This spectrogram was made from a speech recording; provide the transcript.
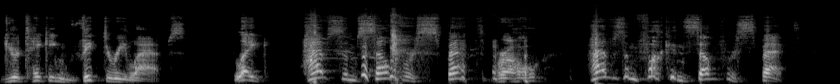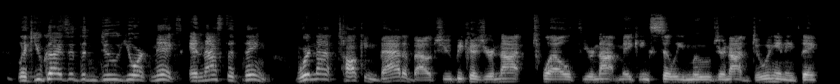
you're taking victory laps. Like, have some self respect, bro. Have some fucking self respect. Like, you guys are the New York Knicks, and that's the thing. We're not talking bad about you because you're not 12th, you're not making silly moves, you're not doing anything.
